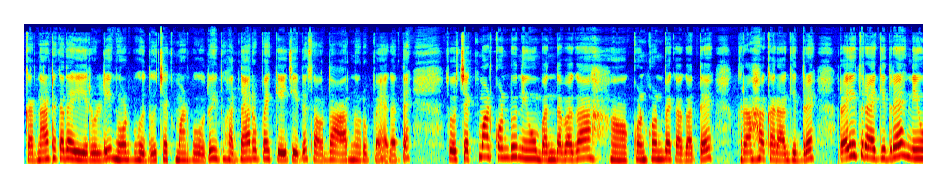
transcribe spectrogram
ಕರ್ನಾಟಕದ ಈರುಳ್ಳಿ ನೋಡಬಹುದು, ಚೆಕ್ ಮಾಡಬಹುದು. ಇದು ಹದಿನಾರು ರೂಪಾಯಿ ಕೆ ಜಿ ಇದೆ, ಸಾವಿರದ ಆರುನೂರು ರೂಪಾಯಿ ಆಗುತ್ತೆ. ಸೊ ಚೆಕ್ ಮಾಡಿಕೊಂಡು ನೀವು ಬಂದವಾಗ ಕೊಂಡ್ಕೊಳ್ಬೇಕಾಗತ್ತೆ. ಗ್ರಾಹಕರಾಗಿದ್ದರೆ ರೈತರಾಗಿದ್ದರೆ ನೀವು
